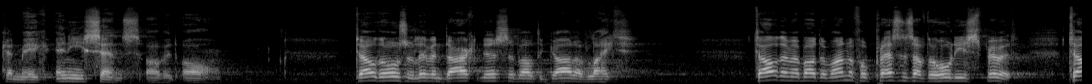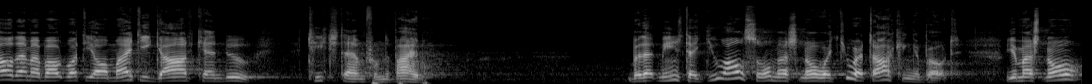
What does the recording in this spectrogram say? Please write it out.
can make any sense of it all. Tell those who live in darkness about the God of light. Tell them about the wonderful presence of the Holy Spirit. Tell them about what the Almighty God can do. Teach them from the Bible. But that means that you also must know what you are talking about. You must know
